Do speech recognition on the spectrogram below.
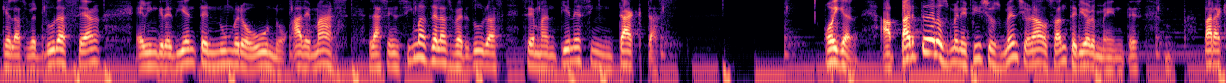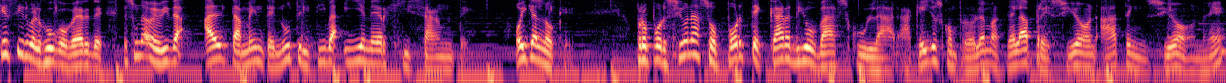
que las verduras sean el ingrediente número uno. Además, las enzimas de las verduras se mantienen intactas. Oigan, aparte de los beneficios mencionados anteriormente, ¿para qué sirve el jugo verde? Es una bebida altamente nutritiva y energizante. Oigan lo que proporciona soporte cardiovascular a aquellos con problemas de la presión, atención, ¿eh?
